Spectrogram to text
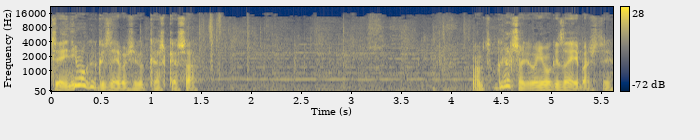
Ty, nie mogę go zajebać, tego kaszkasza. Mam tu gracza, go nie mogę zajebać, ty.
